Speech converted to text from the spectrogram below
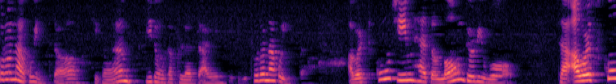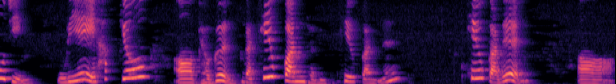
토론하고 있어. 지금 비동사 플러스 ing, 그지? 토론하고 있어. Our school gym has a long dirty wall. 자, our school gym. 우리의 학교 어, 벽은, 그러니까 체육관 벽이지, 체육관은 체육관은 어,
